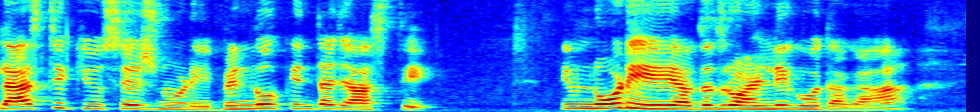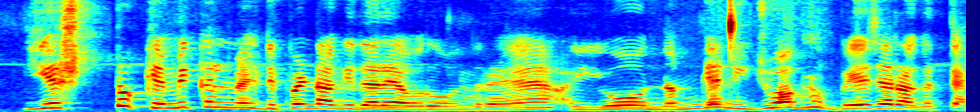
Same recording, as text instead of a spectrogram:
ಪ್ಲಾಸ್ಟಿಕ್ ಯೂಸೇಜ್ ನೋಡಿ ಬೆಂಗಳೂರಿಗಿಂತ ಜಾಸ್ತಿ. ನೀವು ನೋಡಿ ಯಾವುದಾದ್ರೂ ಹಳ್ಳಿಗೆ ಹೋದಾಗ ಎಷ್ಟು ಕೆಮಿಕಲ್ ಮೇಲೆ ಡಿಪೆಂಡ್ ಆಗಿದ್ದಾರೆ ಅವರು ಅಂದರೆ ಅಯ್ಯೋ ನಮಗೆ ನಿಜವಾಗ್ಲೂ ಬೇಜಾರಾಗುತ್ತೆ.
